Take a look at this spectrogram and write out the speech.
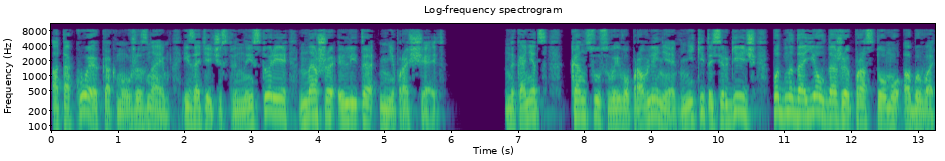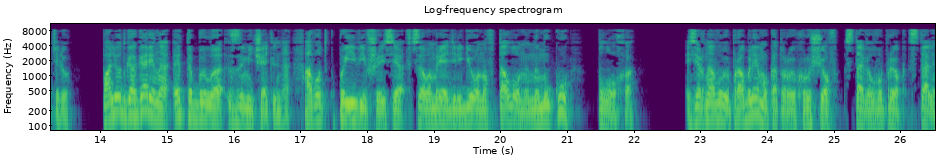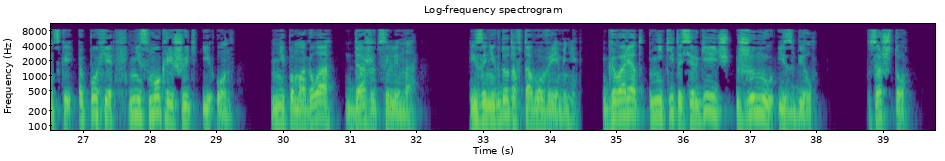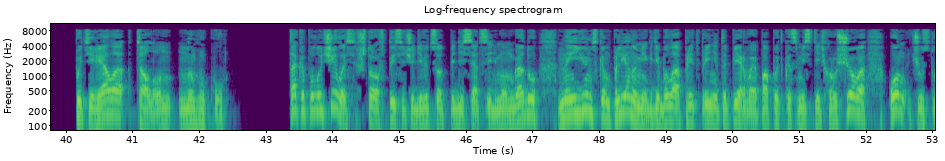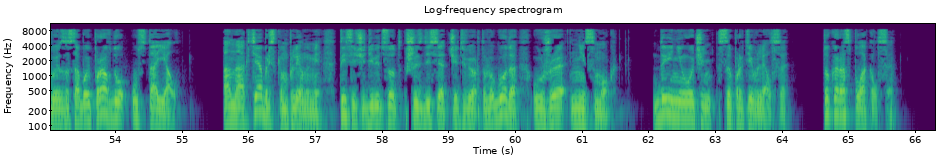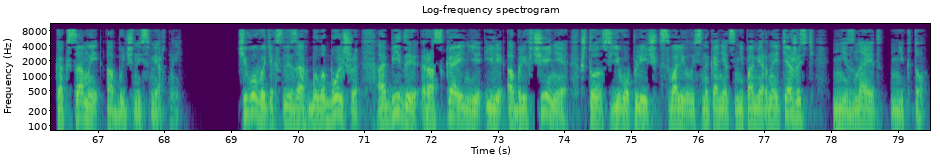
А такое, как мы уже знаем из отечественной истории, наша элита не прощает. Наконец, к концу своего правления Никита Сергеевич поднадоел даже простому обывателю – Полет Гагарина – это было замечательно, а вот появившиеся в целом ряде регионов талоны на муку – плохо. Зерновую проблему, которую Хрущев ставил в упрек сталинской эпохе, не смог решить и он. Не помогла даже целина. Из анекдотов того времени. Говорят, Никита Сергеевич жену избил. За что? Потеряла талон на муку. Так и получилось, что в 1957 году на июньском пленуме, где была предпринята первая попытка сместить Хрущева, он, чувствуя за собой правду, устоял. А на октябрьском пленуме 1964 года уже не смог. Да и не очень сопротивлялся, только расплакался, как самый обычный смертный. Чего в этих слезах было больше, обиды, раскаяния или облегчения, что с его плеч свалилась наконец непомерная тяжесть, не знает никто.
